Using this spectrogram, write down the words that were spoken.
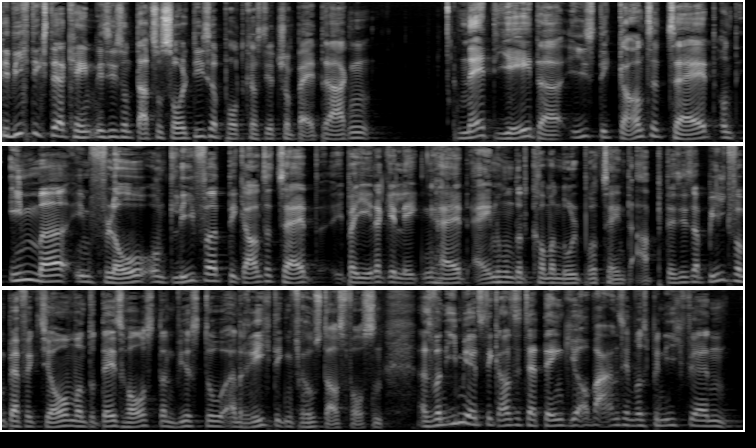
die wichtigste Erkenntnis ist, und dazu soll dieser Podcast jetzt schon beitragen, nicht jeder ist die ganze Zeit und immer im Flow und liefert die ganze Zeit bei jeder Gelegenheit 100,0% ab. Das ist ein Bild von Perfektion. Wenn du das hast, dann wirst du einen richtigen Frust ausfassen. Also wenn ich mir jetzt die ganze Zeit denke, ja Wahnsinn, was bin ich für ein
